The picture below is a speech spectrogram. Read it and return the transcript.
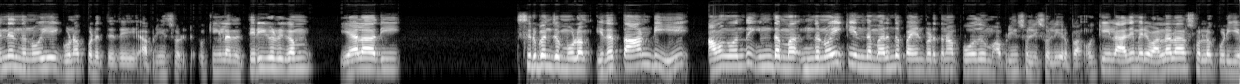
எந்தெந்த நோயை குணப்படுத்துது அப்படின்னு சொல்லிட்டு. ஓகேங்களா? அந்த திரிகிருகம் ஏலாதி சிறுபஞ்ச மூலம் இதை தாண்டி அவங்க வந்து இந்த ம இந்த நோய்க்கு இந்த மருந்து பயன்படுத்தினா போதும் அப்படின்னு சொல்லி சொல்லியிருப்பாங்க. ஓகேங்களா? அதே மாதிரி வள்ளலார் சொல்லக்கூடிய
